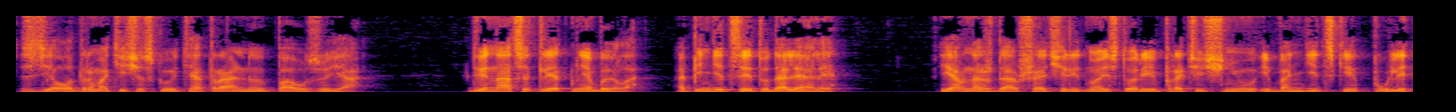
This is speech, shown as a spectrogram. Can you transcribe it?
Сделал драматическую театральную паузу я. «Двенадцать лет мне было. Аппендицит удаляли». Явно ждавшая очередной истории про Чечню и бандитские пули,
